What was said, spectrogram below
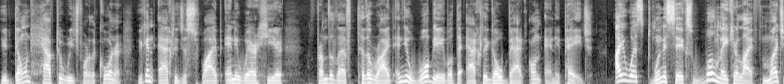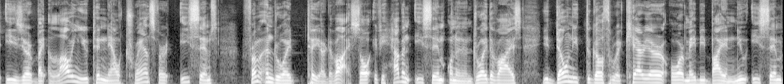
you don't have to reach for the corner. You can actually just swipe anywhere here from the left to the right and you will be able to actually go back on any page iOS 26 will make your life much easier by allowing you to now transfer eSIMs from Android to your device. So if you have an eSIM on an Android device, you don't need to go through a carrier or maybe buy a new eSIM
